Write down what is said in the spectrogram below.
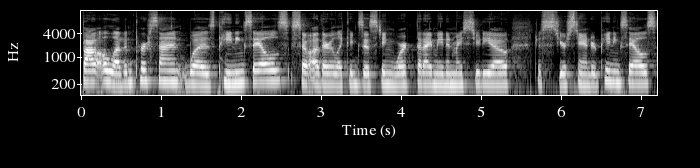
about 11% was painting sales. So other like existing work that I made in my studio, just your standard painting sales.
